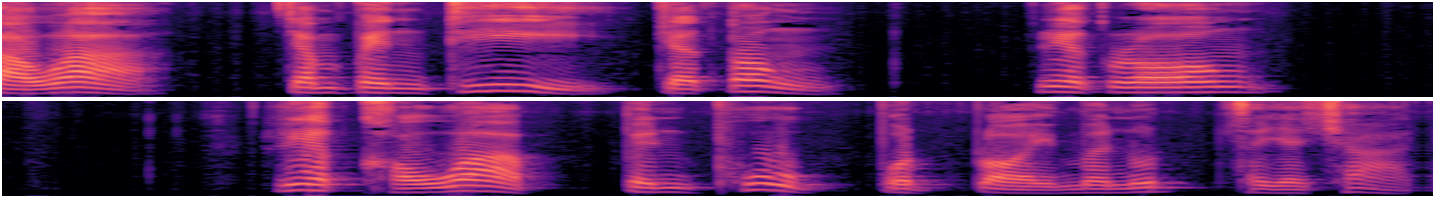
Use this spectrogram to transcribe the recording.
กล่าวว่าจำเป็นที่จะต้องเรียกร้อง เรียกเขาว่าเป็นผู้ปลดปล่อยมนุษยชาติ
